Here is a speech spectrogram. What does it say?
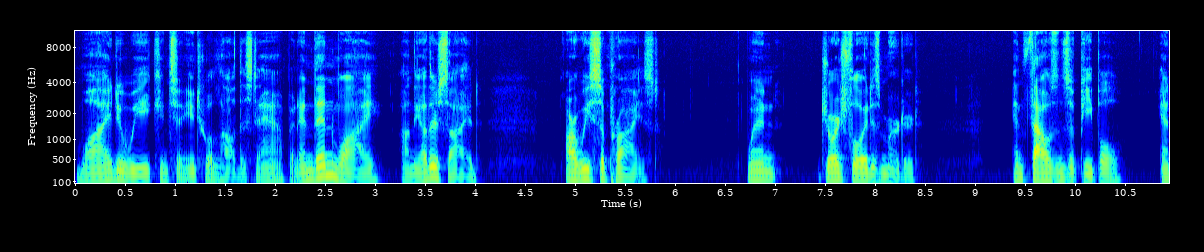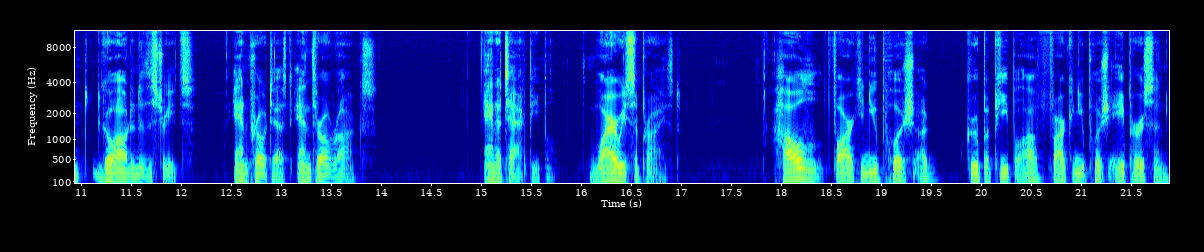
why do we continue to allow this to happen? And then why, on the other side, are we surprised when George Floyd is murdered and thousands of people and go out into the streets and protest and throw rocks and attack people? Why are we surprised? How far can you push a group of people? How far can you push a person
